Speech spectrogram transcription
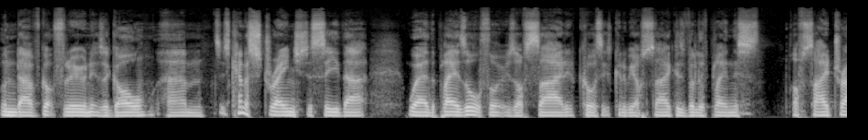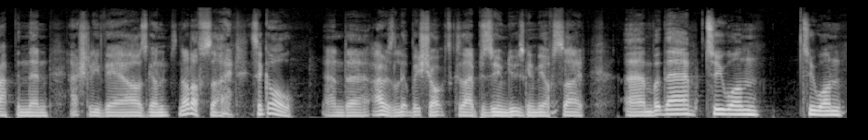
Undav got through and it was a goal. Um, so it's kind of strange to see that where the players all thought it was offside. Of course, it's going to be offside because Villa playing this offside trap, and then actually VAR's gone. It's not offside. It's a goal and uh, I was a little bit shocked because I presumed it was going to be offside. Um, but there, 2 1, 2 1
